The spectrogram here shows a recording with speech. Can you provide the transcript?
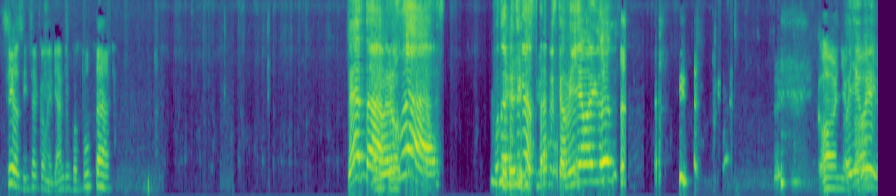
Sí o sin ser comediante, hijo puta. Neta, Bueno, ¿me pero- lo juras? Puta, pensé que eras tan escamilla, maricón. Coño, Oye, güey.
